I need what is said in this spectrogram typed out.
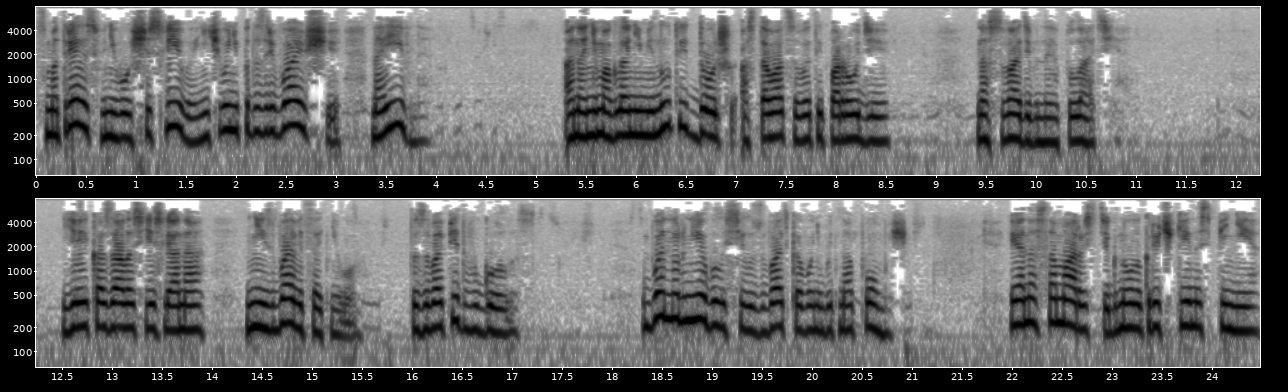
смотрелась в него счастливая, ничего не подозревающая, наивная. Она не могла ни минуты дольше оставаться в этой пародии на свадебное платье. Ей казалось, если она не избавится от него, то завопит в голос. У Беннер не было сил звать кого-нибудь на помощь и она сама расстегнула крючки на спине,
